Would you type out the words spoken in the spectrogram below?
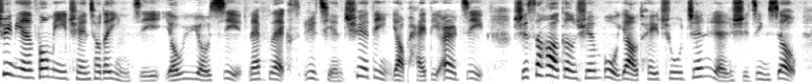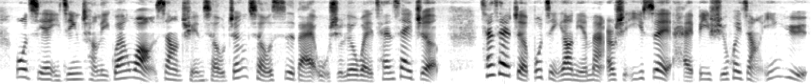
去年风靡全球的影集《鱿鱼游戏》，Netflix 日前确定要拍第二季，十四号更宣布要推出真人实境秀。目前已经成立官网，向全球征求四百五十六位参赛者。参赛者不仅要年满二十一岁，还必须会讲英语。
